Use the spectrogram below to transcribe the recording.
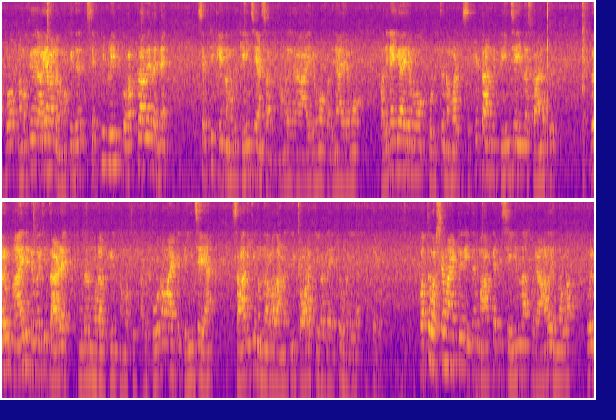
അപ്പോൾ നമുക്ക് അറിയാമല്ലോ നമുക്കിത് സെപ്റ്റിക് ക്ലീൻ തുറക്കാതെ തന്നെ സെപ്റ്റിക് ക്ലീൻ നമുക്ക് ക്ലീൻ ചെയ്യാൻ സാധിക്കും. നമ്മൾ ആയിരമോ പതിനായിരമോ പതിനയ്യായിരമോ കൊടുത്ത് നമ്മൾ ടാങ്ക് ക്ലീൻ ചെയ്യുന്ന സ്ഥാനത്ത് വെറും ആയിരം രൂപയ്ക്ക് താഴെ മുതൽ മുടക്കി നമുക്ക് അത് പൂർണമായിട്ട് ക്ലീൻ ചെയ്യാൻ സാധിക്കുമെന്നുള്ളതാണ് ഈ പ്രോഡക്റ്റുകളുടെ ഏറ്റവും വലിയ പ്രത്യേകത. പത്ത് വർഷമായിട്ട് ഇത് മാർക്കറ്റ് ചെയ്യുന്ന ഒരാൾ എന്നുള്ള ഒരു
